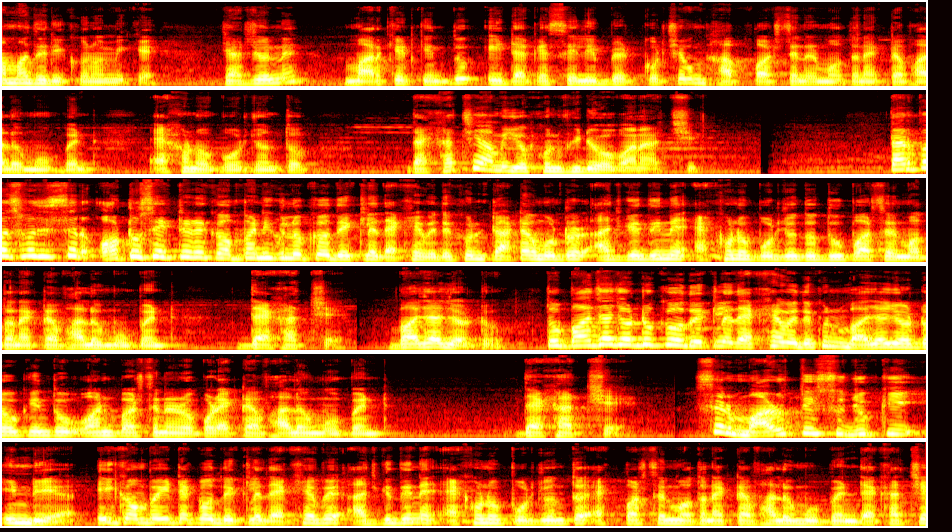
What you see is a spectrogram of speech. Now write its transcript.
আমাদের ইকোনমিকে যার জন্যে মার্কেট কিন্তু এইটাকে সেলিব্রেট করছে এবং হাফ পার্সেন্টের মতন একটা ভালো মুভমেন্ট এখনও পর্যন্ত দেখাচ্ছে। আমি যখন ভিডিও বানাচ্ছি, তার পাশাপাশি স্যার অটো সেক্টরের কোম্পানিগুলোকেও দেখলে দেখাবে। দেখুন টাটা মোটর আজকের দিনে এখনও পর্যন্ত দু পার্সেন্ট মতন একটা ভালো মুভমেন্ট দেখাচ্ছে। বাজাজ অটো তো বাজাজ অটোকেও দেখলে দেখাবে। দেখুন বাজাজ অটো কিন্তু ওয়ান পার্সেন্টের ওপর একটা ভালো মুভমেন্ট দেখাচ্ছে। Sir, Maruti Suzuki India. এই কোম্পানিটাকেও দেখলে দেখাবে। আজকের দিনে এখনও পর্যন্ত এক পার্সেন্ট মতন একটা ভালো মুভমেন্ট দেখাচ্ছে।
